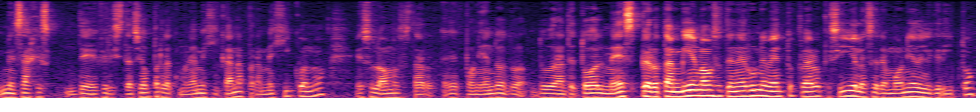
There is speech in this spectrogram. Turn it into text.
mensajes de felicitación para la comunidad mexicana, para México, ¿no? Eso lo vamos a estar poniendo durante todo el mes, pero también vamos a tener un evento, claro que sí, la ceremonia del grito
